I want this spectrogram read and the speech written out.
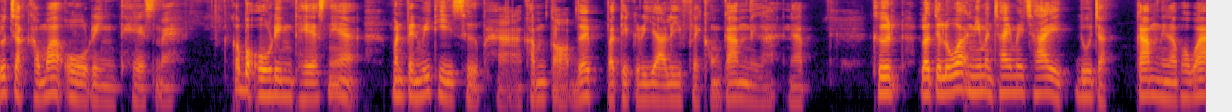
รู้จักคำว่า O-ring test ไหมก็บอก O-ring test เนี่ยมันเป็นวิธีสืบหาคำตอบด้วยปฏิกิริยา reflex ของกล้ามเนื้อนะครับ คือเราจะรู้ว่าอันนี้มันใช่ไม่ใช่ดูจากกล้ามเนื้อ เพราะว่า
